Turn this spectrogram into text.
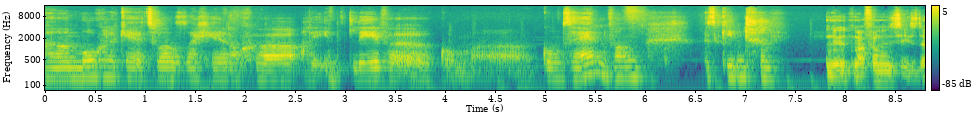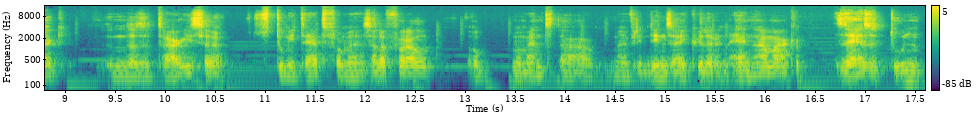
uh, mogelijkheid was dat jij nog uh, in het leven kon, uh, kon zijn van het kindje? Nu, het maf is, is dat ik, dat is het tragische, stoemiteit van mezelf vooral, op het moment dat mijn vriendin zei ik wil er een einde aan maken zei ze toen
